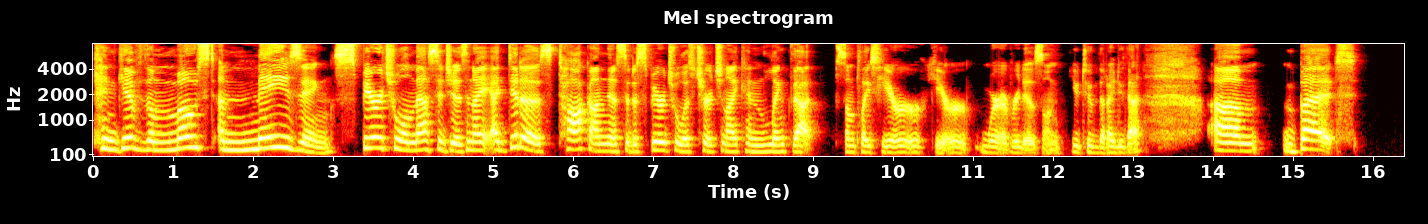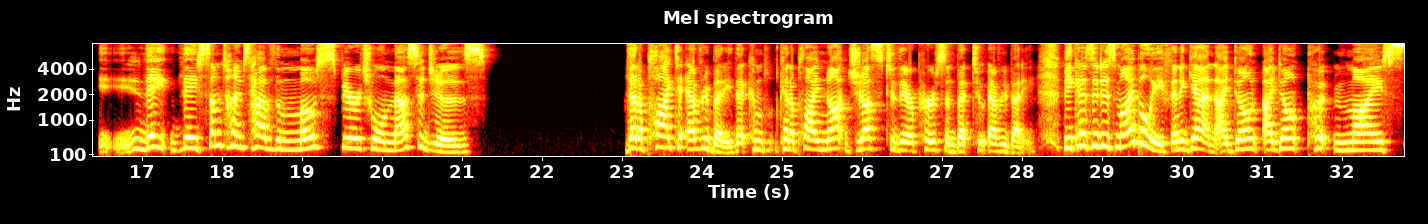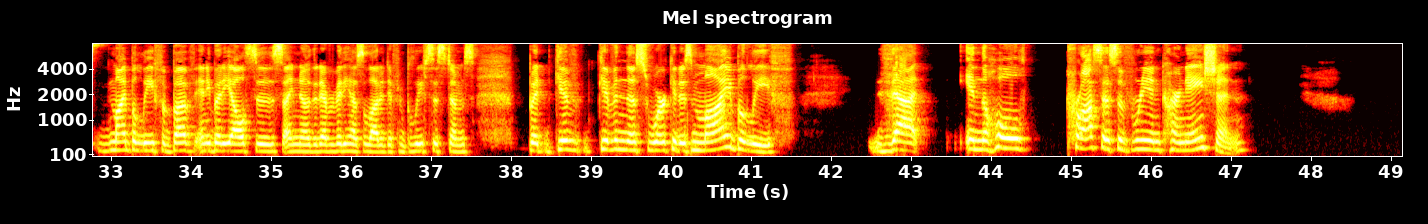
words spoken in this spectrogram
can give the most amazing spiritual messages. And I, I, did a talk on this at a spiritualist church, and I can link that someplace here or here, wherever it is on YouTube that I do that. Um, but they they sometimes have the most spiritual messages that apply to everybody that can, can apply not just to their person but to everybody. Because it is my belief and again i don't i don't put my my belief above anybody else's. I know that everybody has a lot of different belief systems but give given this work it is my belief that in the whole process of reincarnation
